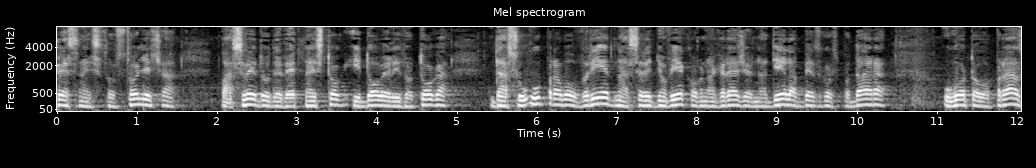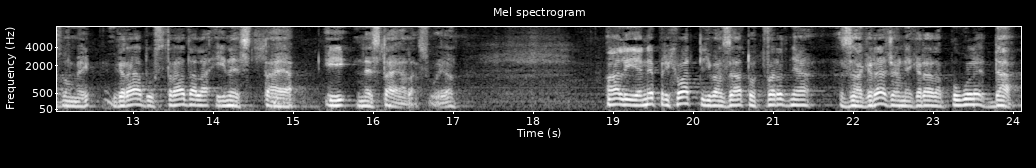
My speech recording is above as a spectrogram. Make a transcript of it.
16. stoljeća pa sve do 19. i doveli do toga da su upravo vrijedna srednjovjekovna građevna dijela bez gospodara u gotovo praznome gradu stradala i nestaja, i nestajala su. Jel? Ali je neprihvatljiva zato tvrdnja za građane grada Pule da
